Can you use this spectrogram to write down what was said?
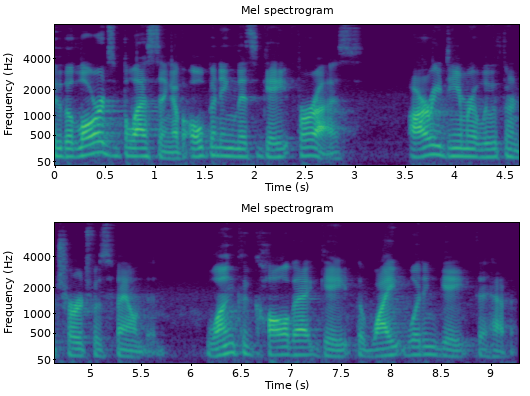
through the Lord's blessing of opening this gate for us, our Redeemer Lutheran Church was founded. One could call that gate the white wooden gate to heaven.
